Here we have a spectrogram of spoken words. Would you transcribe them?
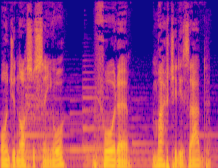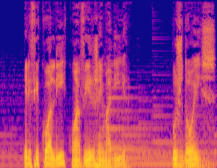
onde nosso Senhor fora martirizado, ele ficou ali com a Virgem Maria. Os dois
